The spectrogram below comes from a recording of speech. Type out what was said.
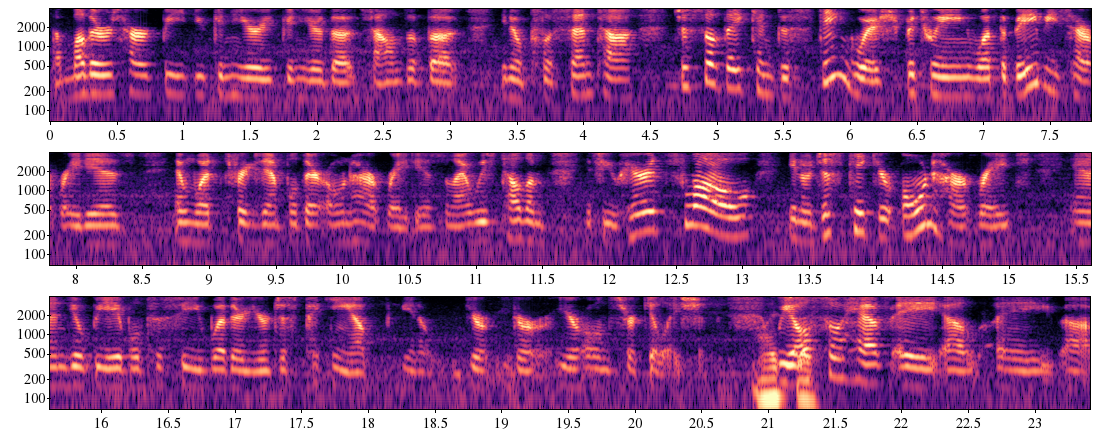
the mother's heartbeat you can hear. You can hear the sounds of the you know placenta just so they can distinguish between what the baby's heart rate is and what for example their own heart rate is. And i always tell them if you hear it slow you know just take your own heart rate and you'll be able to see whether you're just picking up you know your your your own circulation. I we see. also have a a, a uh,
